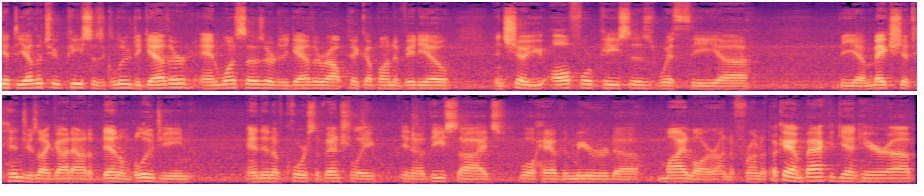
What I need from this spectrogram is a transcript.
get the other two pieces glued together. And once those are together, I'll pick up on the video and show you all four pieces with the, uh, the uh, makeshift hinges I got out of denim blue jean and then, of course, eventually, you know, these sides will have the mirrored uh, mylar on the front of it. Okay, I'm back again here. Uh,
